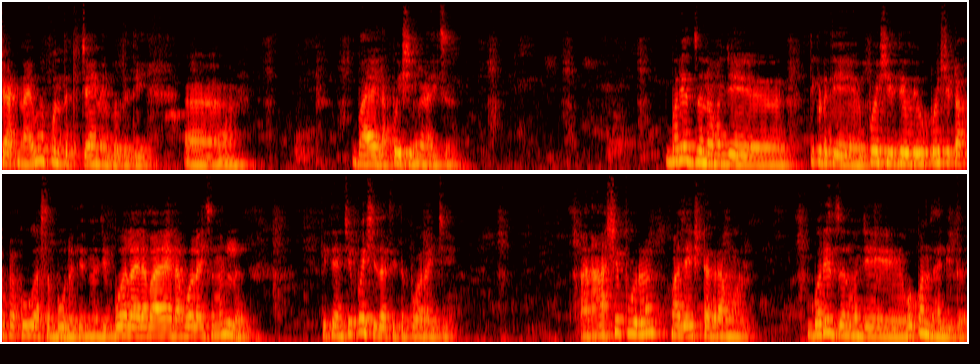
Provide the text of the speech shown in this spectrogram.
चाट नाही व कोणतं की चॅनल होतं ते. बायाला पैसे मिळायचं. बरेच जण म्हणजे तिकडं ते पैसे देऊ देऊ पैसे टाकू टाकू असं बोलत आहेत. म्हणजे बोलायला बायाला बोलायचं म्हणलं की त्यांचे पैसे जाते तर पोरायचे. आणि असे पोरं माझ्या इंस्टाग्रामवर बरेच जण म्हणजे ओपन झाले तर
